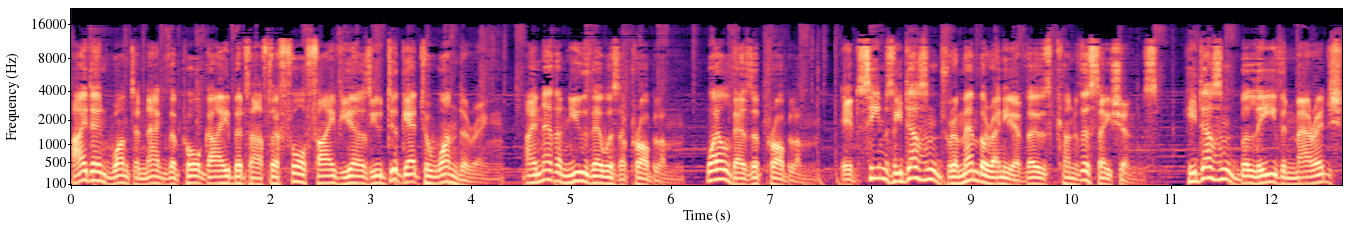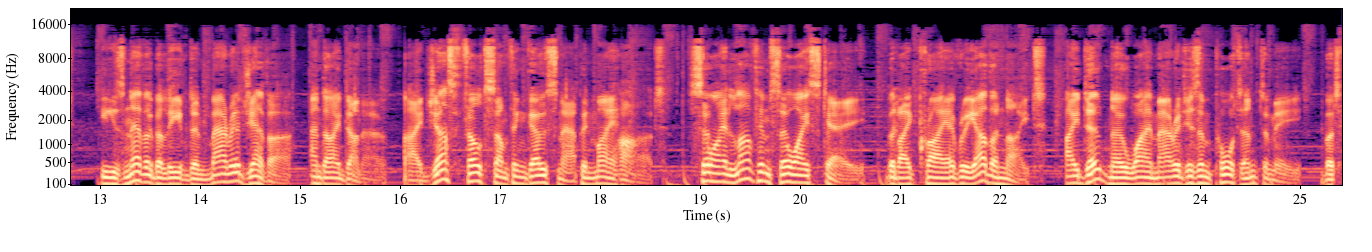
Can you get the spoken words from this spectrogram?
I don't want to nag the poor guy but after 4-5 years you do get to wondering. I never knew there was a problem. Well there's a problem. It seems he doesn't remember any of those conversations. He doesn't believe in marriage, He's never believed in marriage ever, and I dunno. I just felt something go snap in my heart. So I love him so I stay, but I cry every other night. I don't know why marriage is important to me, but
